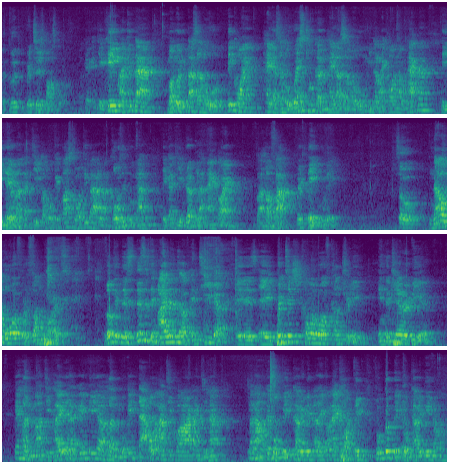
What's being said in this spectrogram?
a good British passport. Ok các anh chị khi mà chúng ta mỗi người chúng ta sở hữu Bitcoin hay là sở hữu West Token hay là sở hữu những cái loại coin nào khác đó thì nếu mà các anh chị có một cái passport thứ ba là khối thành phần Anh thì các anh chị rất là an toàn và hợp pháp với tiền của vị. So now more for the fun parts. Look at this. This is the island of Antigua. It is a British Commonwealth country in the Caribbean. Cái hình mà anh chị thấy đây là cái cái hình của cái đảo Antigua các anh chị ha. Nó nằm ở cái vùng biển Caribbean ở đây có ai coi phim Phú cướp biển vùng Caribbean không? ạ?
